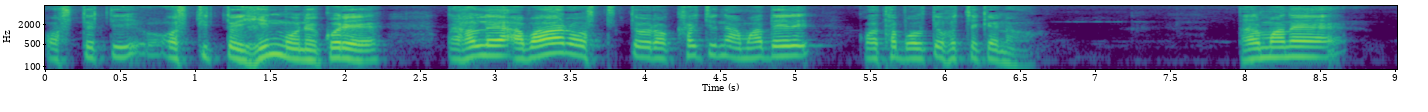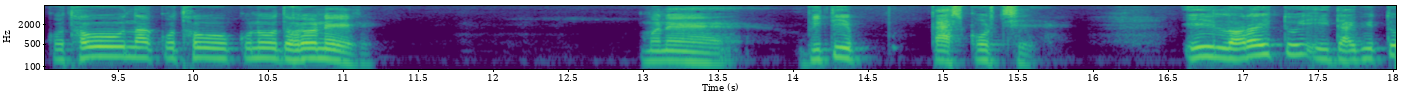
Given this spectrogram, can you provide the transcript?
অস্তিত্ব অস্তিত্বহীন মনে করে তাহলে আবার অস্তিত্ব রক্ষার জন্য আমাদের কথা বলতে হচ্ছে কেন? তার মানে কোথাও না কোথাও কোনো ধরনের মানে ভীতি কাজ করছে। এই লড়াই তো এই দাবি তো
